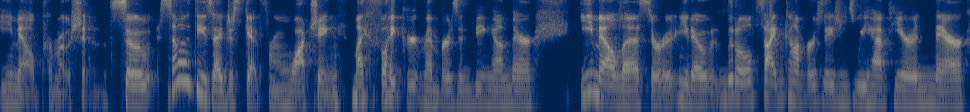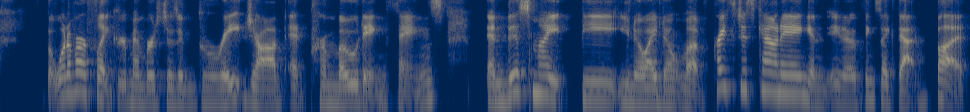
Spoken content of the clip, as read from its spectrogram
email promotion. So some of these I just get from watching my flight group members and being on their email list or, you know, little side conversations we have here and there. But one of our flight group members does a great job at promoting things. And this might be, you know, I don't love price discounting and, you know, things like that. But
